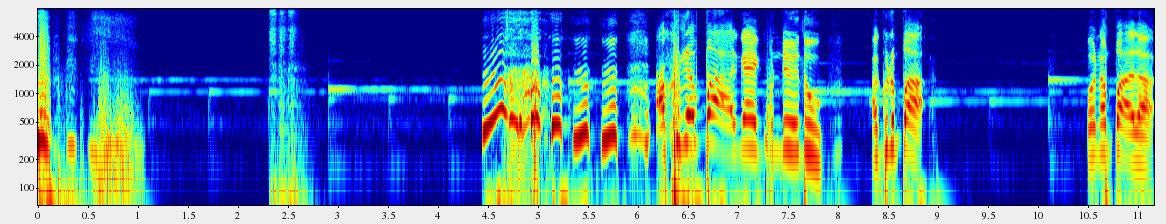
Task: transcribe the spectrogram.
aku nampak kan benda tu. Aku nampak. Kau nampak tak?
